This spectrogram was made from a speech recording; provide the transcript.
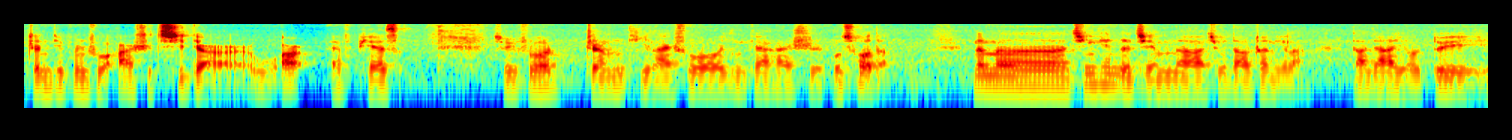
整体分数二十七点五二 FPS。所以说整体来说应该还是不错的。那么今天的节目呢就到这里了。大家有对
